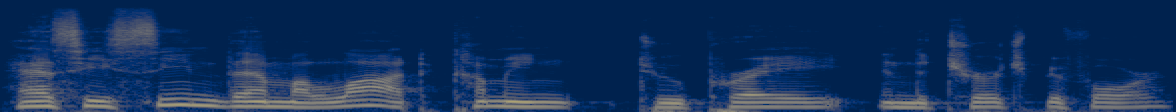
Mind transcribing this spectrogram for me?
Has he seen them a lot coming to pray in the church before?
